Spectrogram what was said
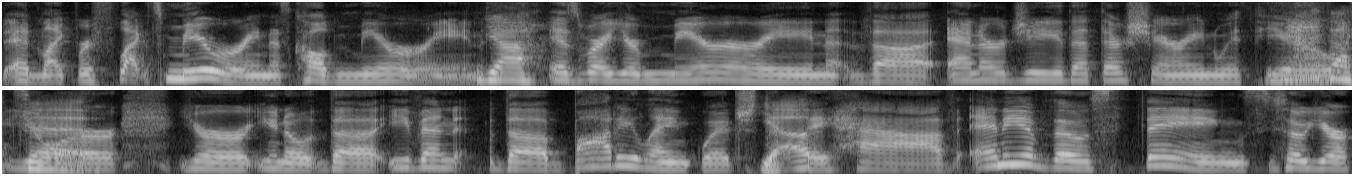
and like reflects mirroring is called mirroring Yeah. is where you're mirroring the energy that they're sharing with you Yeah, that's your it. your you know the even the body language that Yep. they have any of those things so you're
